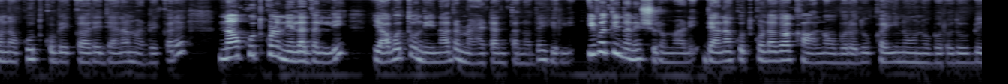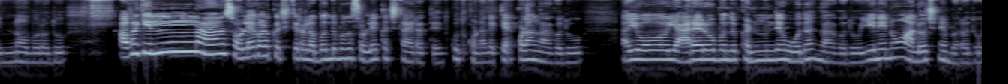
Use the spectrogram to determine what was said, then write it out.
ನಾವು ಕೂತ್ಕೋಬೇಕಾದ್ರೆ, ಧ್ಯಾನ ಮಾಡ್ಬೇಕಾದ್ರೆ, ನಾವು ಕೂತ್ಕೊಳ್ಳೋ ನೆಲದಲ್ಲಿ ಯಾವತ್ತೂ ಒಂದು ಏನಾದರೂ ಮ್ಯಾಟ್ ಅಂತ ಅನ್ನೋದೇ ಇರಲಿ. ಇವತ್ತಿಂದನೇ ಶುರು ಮಾಡಿ. ಧ್ಯಾನ ಕೂತ್ಕೊಂಡಾಗ ಕಾಲು ನೋವು ಬರೋದು, ಕೈ ನೋವು ಬರೋದು, ಬೆನ್ನು ಬರೋದು. ಅವಾಗೆಲ್ಲ ಸೊಳ್ಳೆಗಳು ಕಚ್ತಿರಲ್ಲ, ಬಂದು ಬಂದು ಸೊಳ್ಳೆ ಕಚ್ತಾ ಇರುತ್ತೆ ಕೂತ್ಕೊಂಡಾಗ, ಕೆರ್ಕೊಳಂಗಾಗೋದು. ಅಯ್ಯೋ, ಯಾರ್ಯಾರೋ ಬಂದು ಕಣ್ಮುಂದೆ ಹೋದಂಗ ಆಗೋದು ಏನೇನೋ ಆಲೋಚನೆ ಬರೋದು.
